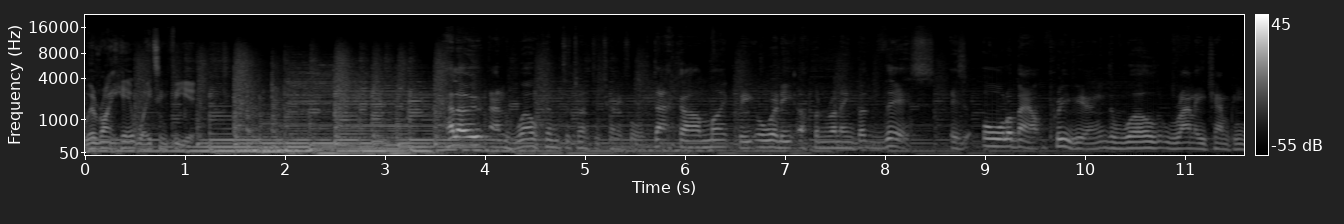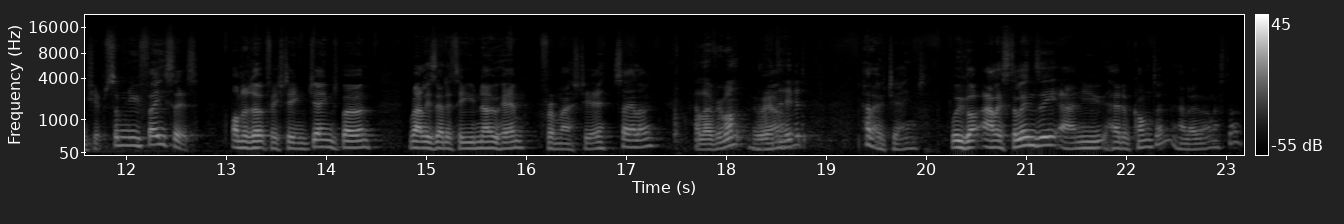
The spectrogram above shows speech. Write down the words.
We're right here waiting for you. Hello and welcome to 2024. Dakar might be already up and running, but this is all about previewing the World Rally Championship. Some new faces on the Dirtfish team. James Bowen, Rally's editor, you know him from last year. Say hello. Hello, everyone. Hello. David. Hello, James. We've got Alasdair Lindsay, our new head of content. Hello, Alasdair.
